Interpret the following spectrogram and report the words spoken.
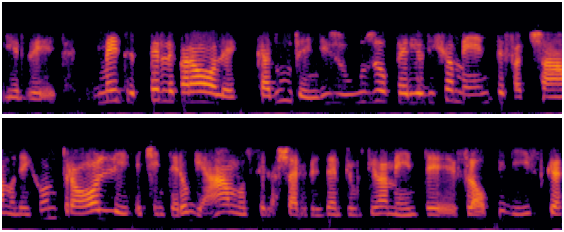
in rete. Mentre per le parole cadute in disuso periodicamente facciamo dei controlli e ci interroghiamo se lasciare per esempio ultimamente floppy disk,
